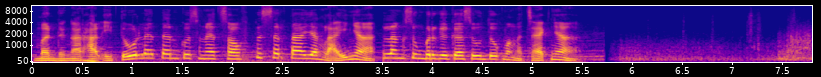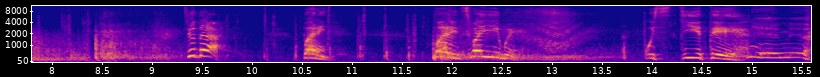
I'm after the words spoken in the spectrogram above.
Mendengar hal itu, Letnan Kuznetsov beserta yang lainnya langsung bergegas untuk mengeceknya. Сюда! Парень! Парень, свои мы! Отпусти ты! Немец.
